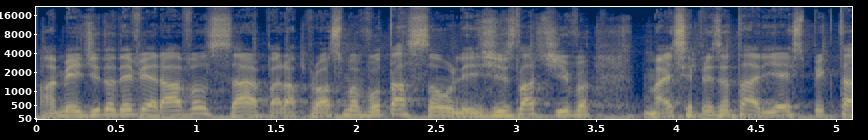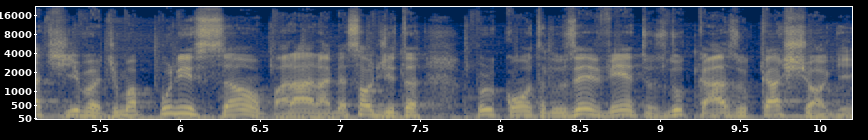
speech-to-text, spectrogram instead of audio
a medida deverá avançar para a próxima votação legislativa, mas representaria a expectativa de uma punição para a Arábia Saudita por conta dos eventos do caso Khashoggi.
